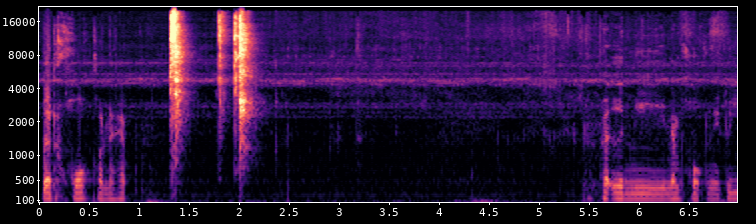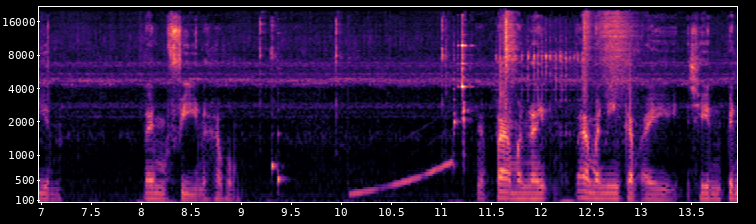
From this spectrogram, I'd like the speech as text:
เปิดโคกก่อนนะครับเพื่ออื่นมีน้ำโคกในตู้เย็นได้มาฟรีนะครับผมเนี่ยป้ามันในป้ามันนีกับไอเชนเป็น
